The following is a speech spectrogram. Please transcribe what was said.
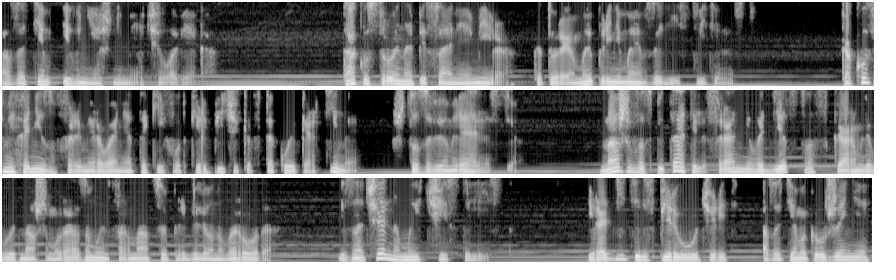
а затем и внешний мир человека. Так устроено описание мира, которое мы принимаем за действительность. Каков механизм формирования таких вот кирпичиков такой картины, что зовем реальностью? Наши воспитатели с раннего детства скармливают нашему разуму информацию определенного рода. Изначально мы чистый лист. И родители в первую очередь, а затем окружение,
